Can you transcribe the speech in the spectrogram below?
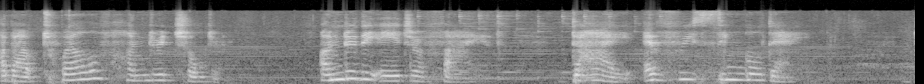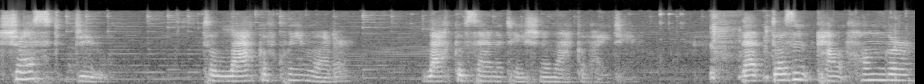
about 1,200 children under the age of five die every single day just due to lack of clean water, lack of sanitation, and lack of hygiene. That doesn't count hunger.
